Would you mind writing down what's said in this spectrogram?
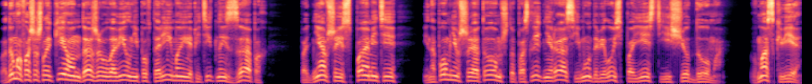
Подумав о шашлыке, он даже уловил неповторимый аппетитный запах, поднявший из памяти и напомнивший о том, что последний раз ему довелось поесть еще дома. В Москве,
